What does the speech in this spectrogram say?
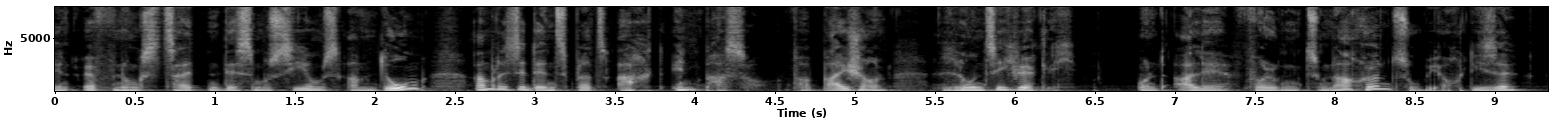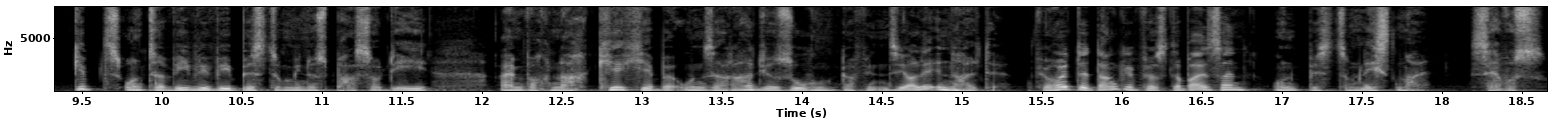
den Öffnungszeiten des Museums am Dom am Residenzplatz 8 in Passau. Vorbeischauen lohnt sich wirklich. Und alle Folgen zum Nachhören, so wie auch diese, gibt's unter www.bistum-passau.de. Einfach nach Kirche bei unser Radio suchen, da finden Sie alle Inhalte. Für heute danke fürs Dabeisein und bis zum nächsten Mal. Servus.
